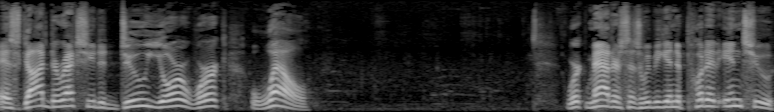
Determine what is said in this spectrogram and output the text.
as God directs you to do your work well. Work matters as we begin to put it into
